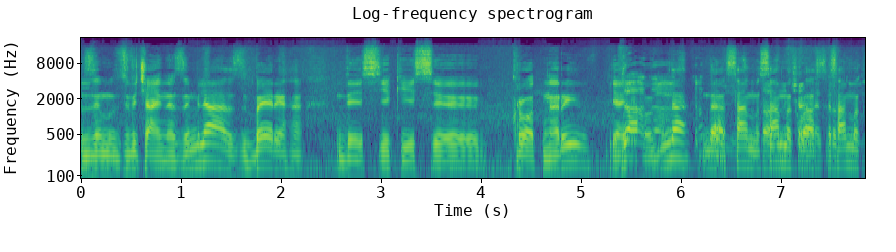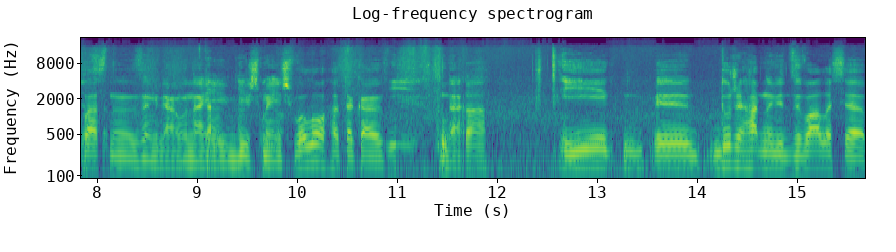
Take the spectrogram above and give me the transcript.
Зем... Звичайна земля з берега, десь якийсь е, крот нарив. Я Да, його... да, да, да, саме, да, саме, клас... саме класна земля. Вона і більш-менш волога така. і Да. І е, дуже гарно відзивалася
